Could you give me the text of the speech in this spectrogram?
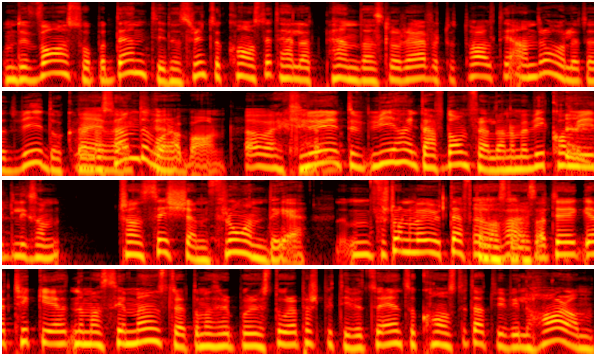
Om det var så på den tiden så är det inte så konstigt heller att pendeln slår över totalt till andra hållet att vi då Nej, sönder våra barn. Ja, Nu är inte, vi har inte haft de föräldrarna men vi kommer ju liksom transition från det. Mm, Förstår ni vad jag är ute efter Ja, någonstans? Att jag, jag tycker när man ser mönstret, om man ser det på det stora perspektivet så är det inte så konstigt att vi vill ha dem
